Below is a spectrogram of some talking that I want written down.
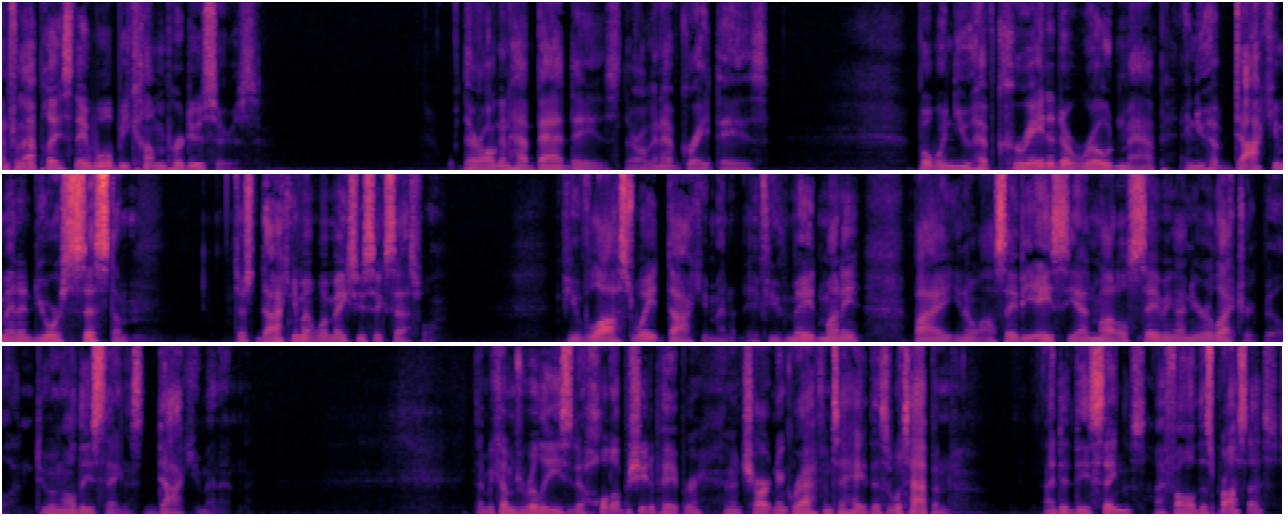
And from that place, they will become producers. They're all going to have bad days, they're all going to have great days. But when you have created a roadmap and you have documented your system, just document what makes you successful. If you've lost weight, document it. If you've made money by, you know, I'll say the ACN model, saving on your electric bill, doing all these things, document it. Then becomes really easy to hold up a sheet of paper and a chart and a graph and say, hey, this is what's happened. I did these things. I followed this process.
